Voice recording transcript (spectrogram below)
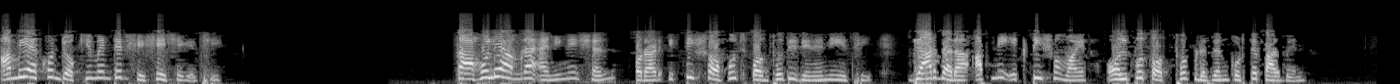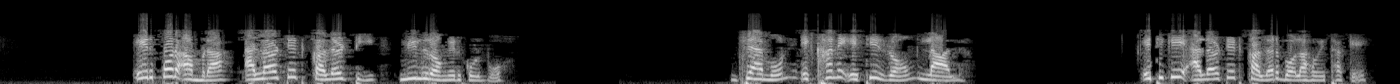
আমি এখন ডকুমেন্ট এর শেষে এসে গেছি। তাহলে আমরা অ্যানিমেশন করার একটি সহজ পদ্ধতি জেনে নিয়েছি, যার দ্বারা আপনি একটি সময়ে অল্প তথ্য প্রেজেন্ট করতে পারবেন। এরপর আমরা অ্যালর্টেড কলর টি নীল রঙের করব। যেমন, এখানে এটির রং লাল। এটিকে অ্যালর্টেড কলর বলা হয়ে থাকে।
